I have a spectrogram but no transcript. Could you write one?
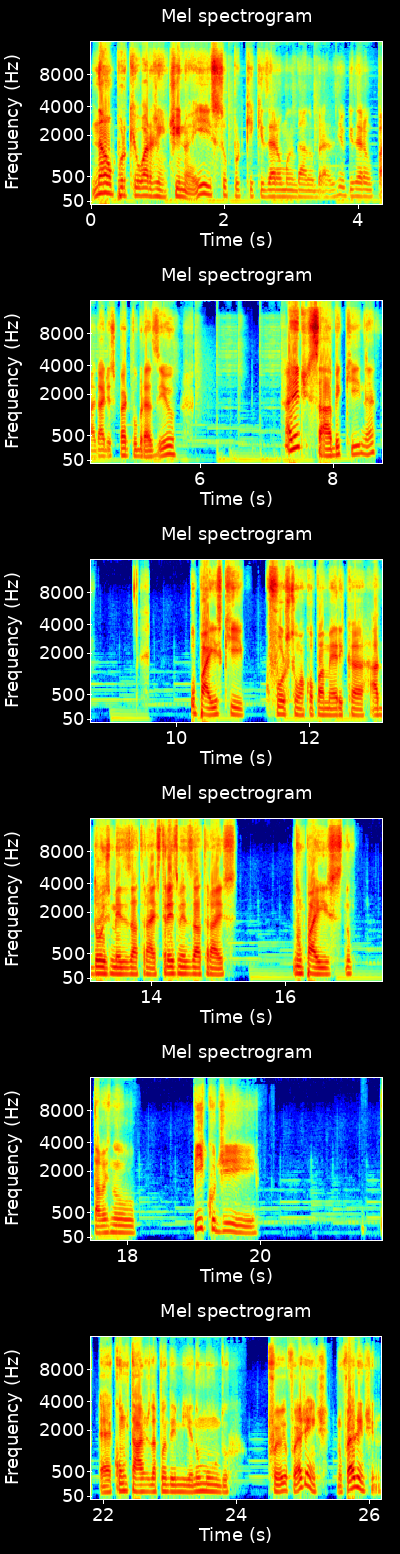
Não, porque o argentino é isso, porque quiseram mandar no Brasil, quiseram pagar de esperto pro Brasil. A gente sabe que, né? O país que forçou uma Copa América há dois meses atrás, três meses atrás, num país, no, talvez no pico de é, contágio da pandemia no mundo, foi, foi a gente, não foi a Argentina.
